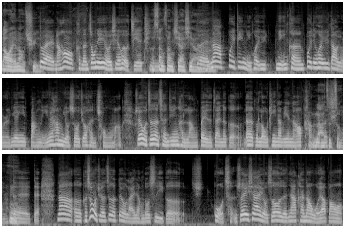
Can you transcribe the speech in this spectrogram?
绕来绕去的。对，然后可能中间有一些会有阶梯，上上下下。对，那不一定你会遇，你可能不一定会遇到有人愿意帮你，因为他们有时候就很匆忙。所以我真的曾经很狼狈的在那个那个楼梯那边，然后扛拉着走。对对，那呃，可是我觉得这个对我来讲都是一个。过程，所以现在有时候人家看到我要帮我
